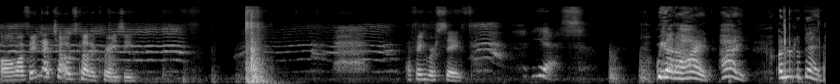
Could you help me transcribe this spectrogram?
Um, I think that child's kind of crazy. I think we're safe. Yes. We gotta hide. Hide under the bed.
